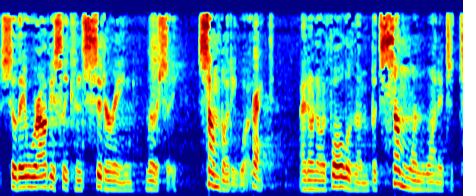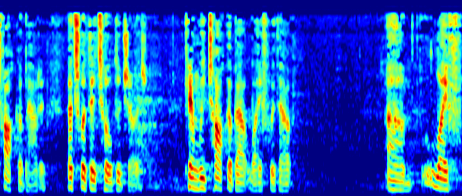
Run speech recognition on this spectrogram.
So they were obviously considering mercy. Somebody was. Correct. I don't know if all of them, but someone wanted to talk about it. That's what they told the judge. Can we talk about life without um, life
